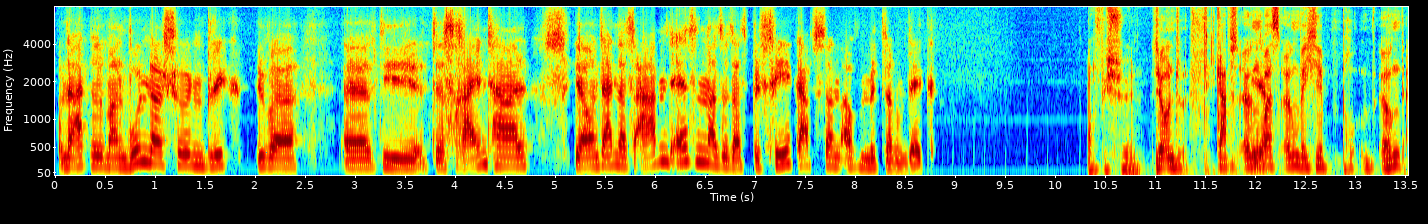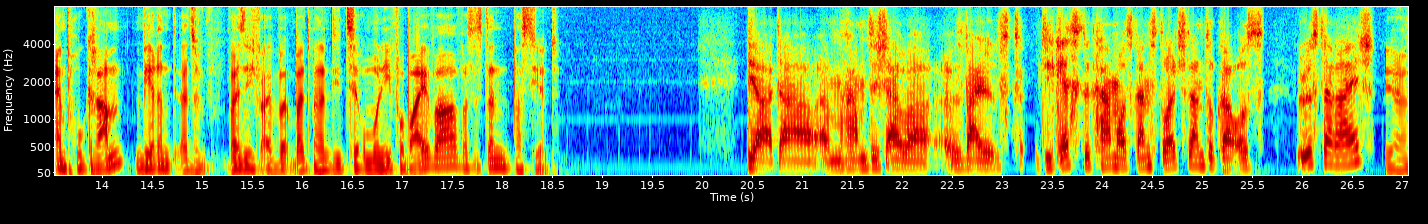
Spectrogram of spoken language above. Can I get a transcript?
Und da hatten wir mal einen wunderschönen Blick über äh, die, das Rheintal. Ja, und dann das Abendessen, also das Buffet gab es dann auf dem mittleren Deck. Ach, wie schön. Ja, und gab es irgendwas, irgendwelche, Pro- irgendein Programm, während, also weiß nicht, als dann die Zeremonie vorbei war, was ist dann passiert? Ja, da ähm, haben sich aber, äh, weil die Gäste kamen aus ganz Deutschland, sogar aus Österreich, Ja.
